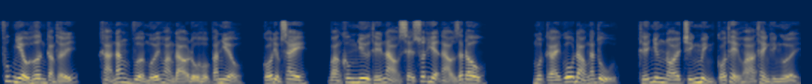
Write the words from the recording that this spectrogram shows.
Phúc nhiều hơn cảm thấy, khả năng vừa mới hoàng đào đồ hộp ăn nhiều, có điểm say, bằng không như thế nào sẽ xuất hiện ảo giác đâu. Một cái gỗ đào ngăn tủ, thế nhưng nói chính mình có thể hóa thành hình người.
